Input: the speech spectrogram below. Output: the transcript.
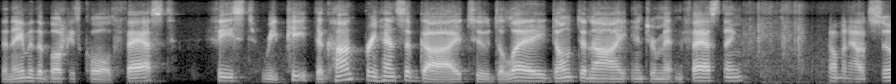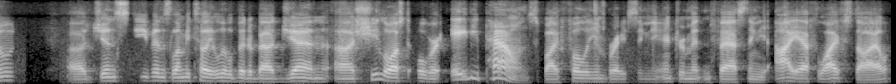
The name of the book is called Fast, Feast, Repeat, the comprehensive guide to delay, don't deny intermittent fasting. Coming out soon. Uh, Gin Stephens, let me tell you a little bit about Gin. Uh, she lost over 80 pounds by fully embracing the intermittent fasting, the IF lifestyle.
